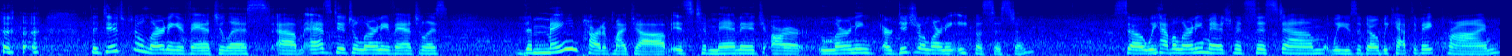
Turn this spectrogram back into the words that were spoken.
the Digital Learning Evangelist, um, as Digital Learning Evangelist, the main part of my job is to manage our learning, our digital learning ecosystem. So we have a learning management system, we use Adobe Captivate Prime,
